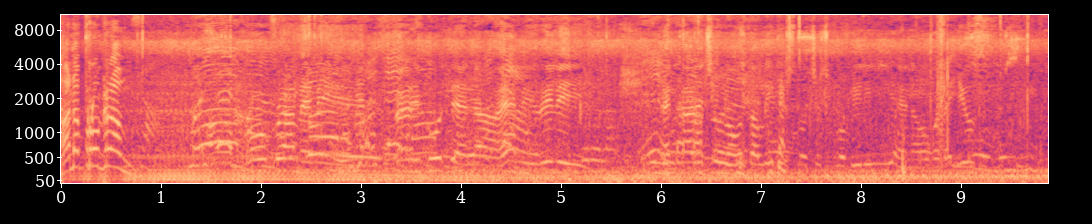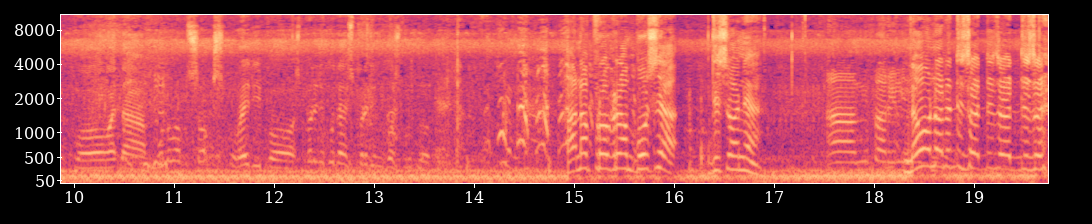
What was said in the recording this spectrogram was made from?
Ano program? Uh, program Emi, very good and uh, Emi really encouraging all the leaders, just for Billy and all the youth for the follow up socks ready for spreading good and spreading gospel. Ano program boss ya? This one uh, really No, no, no, this one, this one, this one.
